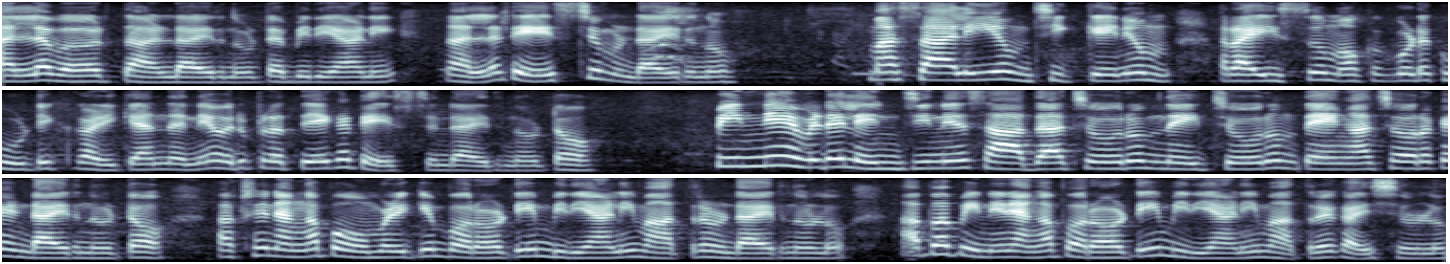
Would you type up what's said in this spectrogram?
നല്ല വേർത്താണ്ടായിരുന്നു കേട്ടോ ബിരിയാണി. നല്ല ടേസ്റ്റും ഉണ്ടായിരുന്നു. മസാലയും ചിക്കനും റൈസും ഒക്കെ കൂടെ കൂട്ടി കഴിക്കാൻ തന്നെ ഒരു പ്രത്യേക ടേസ്റ്റ് ഉണ്ടായിരുന്നു കേട്ടോ പിന്നെ ഇവിടെ ലഞ്ചിന് സാദാ ചോറും നെയ്ച്ചോറും തേങ്ങാച്ചോറൊക്കെ ഉണ്ടായിരുന്നു കേട്ടോ പക്ഷെ ഞങ്ങൾ പോകുമ്പോഴേക്കും പൊറോട്ടയും ബിരിയാണിയും മാത്രമേ ഉണ്ടായിരുന്നുള്ളൂ. അപ്പോൾ പിന്നെ ഞങ്ങൾ പൊറോട്ടയും ബിരിയാണിയും മാത്രമേ കഴിച്ചുള്ളൂ.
